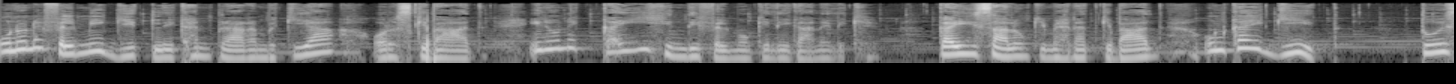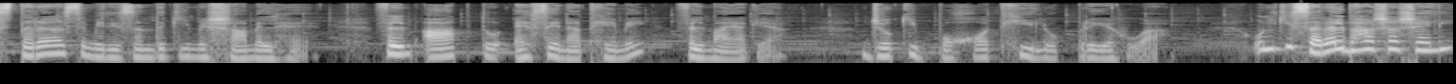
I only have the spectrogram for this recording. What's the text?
उन्होंने फिल्मी गीत लेखन प्रारंभ किया और उसके बाद इन्होंने कई हिंदी फ़िल्मों के लिए गाने लिखे। कई सालों की मेहनत के बाद उनका एक गीत तो इस तरह से मेरी ज़िंदगी में शामिल है। फ़िल्म आप तो ऐसे न थे में फिल्माया गया, जो कि बहुत ही लोकप्रिय हुआ। उनकी सरल भाषा शैली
